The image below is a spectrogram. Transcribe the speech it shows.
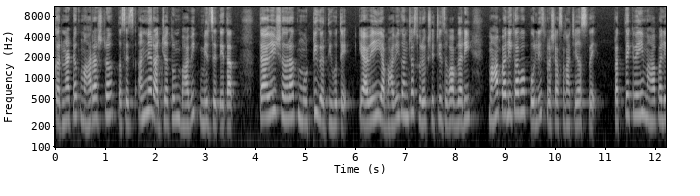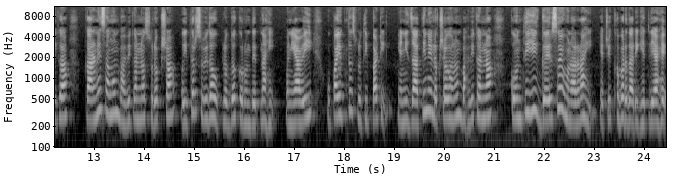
कर्नाटक महाराष्ट्र तसेच अन्य राज्यातून भाविक मिरजेत येतात. त्यावेळी शहरात मोठी गर्दी होते. यावेळी या भाविकांच्या सुरक्षेची जबाबदारी महापालिका व पोलीस प्रशासनाची असते. प्रत्येक वेळी महापालिका कारणे सांगून भाविकांना सुरक्षा व इतर सुविधा उपलब्ध करून देत नाही. पण यावेळी उपायुक्त स्मृती पाटील यांनी जातीने लक्ष घालून भाविकांना कोणतीही गैरसोय होणार नाही याची खबरदारी घेतली आहे.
